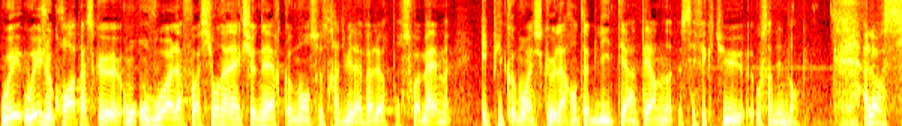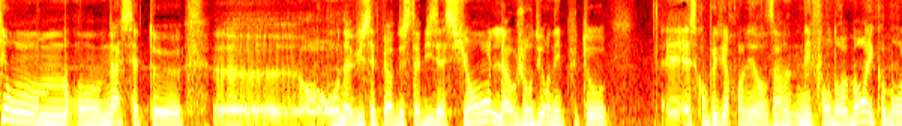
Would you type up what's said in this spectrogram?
Oui, oui, je crois, parce qu'on on voit à la fois si on a un actionnaire, comment se traduit la valeur pour soi-même, et puis comment est-ce que la rentabilité interne s'effectue au sein d'une banque. Alors, si on, a cette, on a vu cette période de stabilisation, là aujourd'hui, on est plutôt est-ce qu'on peut dire qu'on est dans un effondrement et comment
